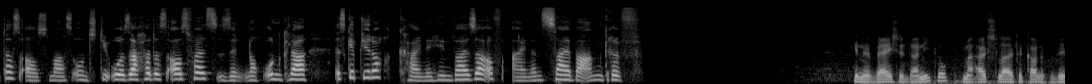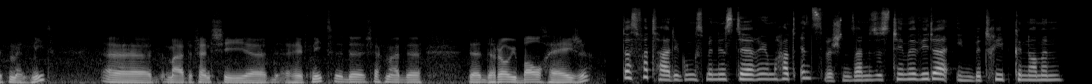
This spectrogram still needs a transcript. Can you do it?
Das Ausmaß und die Ursache des Ausfalls sind noch unklar. Es gibt jedoch keine Hinweise auf einen Cyberangriff. We wijzen daar niet op, maar uitsluiten kan ik op dit moment niet. Uh, maar Defensie uh, heeft niet de, zeg maar de, de, de rode bal gehezen. Das Verteidigungsministerium hat inzwischen seine Systeme wieder in Betrieb genommen.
